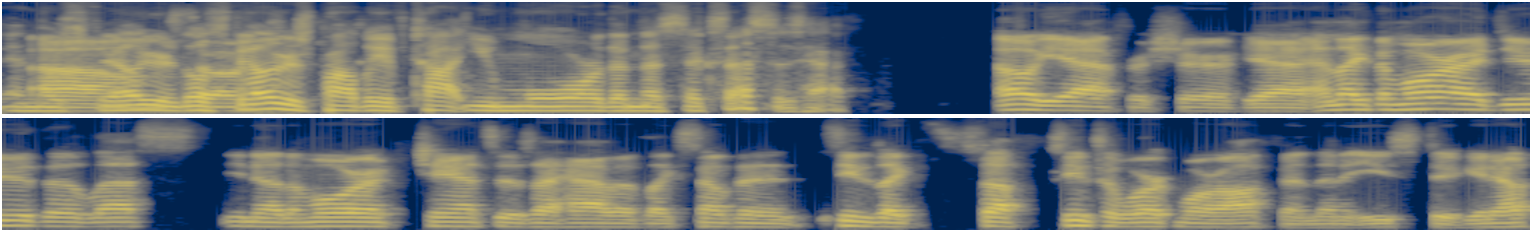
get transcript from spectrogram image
And those um, failures, those so, failures probably have taught you more than the successes have. Oh yeah, for sure. Yeah, and like the more I do, the less you know, the more chances I have of like something. It seems like stuff seems to work more often than it used to. You know,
